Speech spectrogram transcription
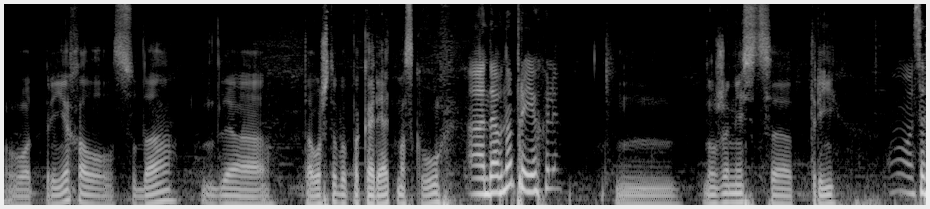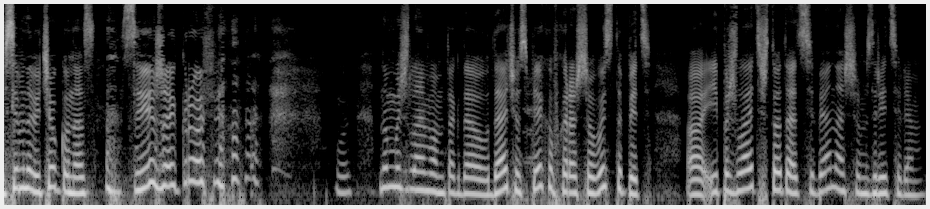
Вот, приехал сюда для того, чтобы покорять Москву. А давно приехали? М, ну, Уже месяца три. О, совсем новичок у нас. Свежая кровь. Вот. Ну, мы желаем вам тогда удачи, успехов, хорошо выступить. А, И пожелайте что-то от себя нашим зрителям.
